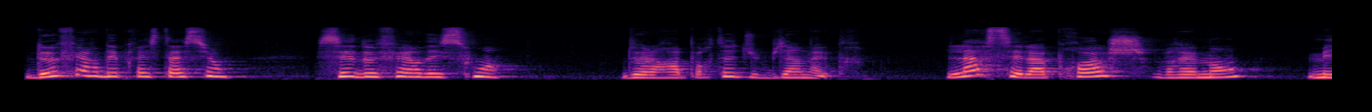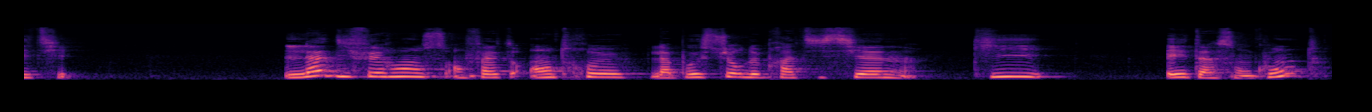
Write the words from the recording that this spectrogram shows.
de faire des prestations, c'est de faire des soins, de leur apporter du bien-être. Là, c'est l'approche vraiment métier. La différence en fait entre la posture de praticienne qui est à son compte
